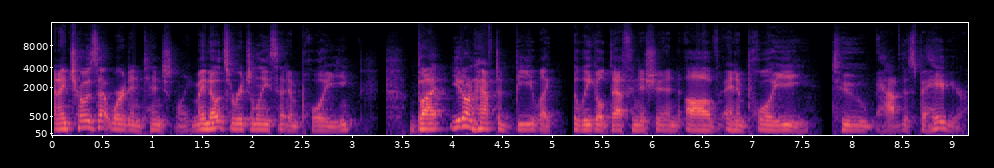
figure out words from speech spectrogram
And I chose that word intentionally. My notes originally said employee, but you don't have to be like the legal definition of an employee to have this behavior.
